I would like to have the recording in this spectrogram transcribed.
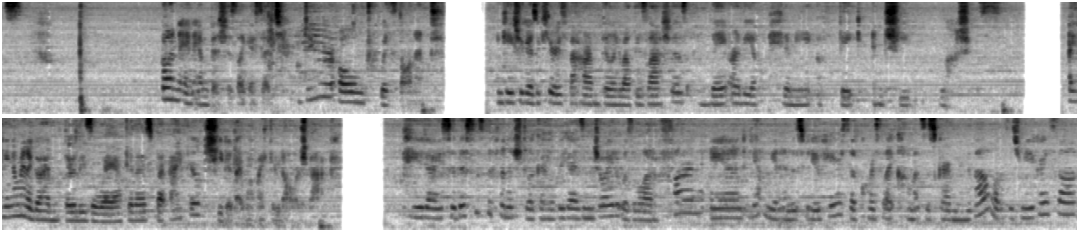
It's fun and ambitious, like I said. Do your own twist on it. In case you guys are curious about how I'm feeling about these lashes, they are the epitome of fake and cheap lashes. I think I'm going to go ahead and throw these away after this, but I feel cheated. I want my $3 back. Okay you guys, so this is the finished look. I hope you guys enjoyed. It was a lot of fun. And yeah, I'm going to end this video here. So of course, like, comment, subscribe, ring the bell. All this from you guys stuff.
